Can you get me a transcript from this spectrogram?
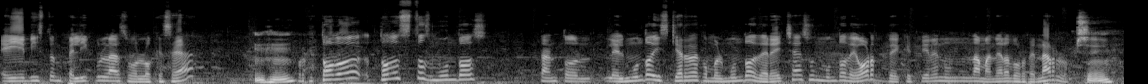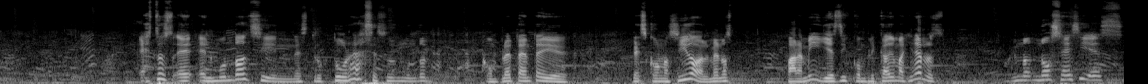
he visto en películas o lo que sea. Porque todo, todos estos mundos, tanto el mundo de izquierda como el mundo de derecha, es un mundo de orden, que tienen una manera de ordenarlo. Sí. Esto es eh, el mundo sin estructuras, es un mundo completamente desconocido, al menos para mí, y es complicado imaginarlo. No, no sé si es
